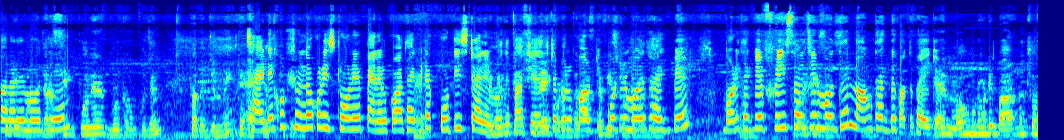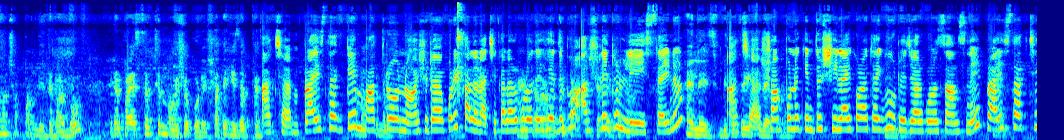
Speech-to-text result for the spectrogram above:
কালারের মধ্যে। সিম্পলের বুটো খুঁজেন তাদের জন্য সাইডে খুব সুন্দর করে স্টোনের প্যানেল করা থাকবে এটা কোটি স্টাইলের মধ্যে পাচ্ছে। একটা কোটির মধ্যে থাকবে বডি থাকবে ফ্রি সাইজের। মধ্যে লং থাকবে কত ভাই এটা? লং মোটামুটি বাহান্ন চুয়ান্ন ছাপ্পান্ন দিতে পারব। এটা প্রাইস থাকছে নয়শো করে সাথে হিজাব থাকছে। আচ্ছা প্রাইস থাকবে মাত্র মাত্র নয়শো। টাকা করে কালার আছে। কালারগুলো হ্যাঁ, দেখিয়ে দেবো। আসলে এটা লেস তাই না? হ্যাঁ লেস আচ্ছা সম্পূর্ণ কিন্তু সেলাই করা থাকবে উঠে যাওয়ার কোনো চান্স নেই। প্রাইস থাকছে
